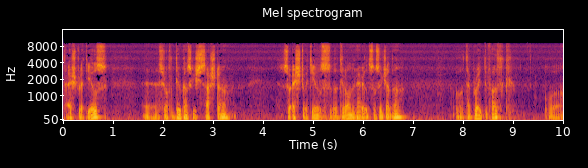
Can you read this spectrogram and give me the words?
ta erst rett Jesus, uh, så ofte du kanskje ikke sørste, så erst rett Jesus til ånden her ut som sørger det, og ta brøyt folk, og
